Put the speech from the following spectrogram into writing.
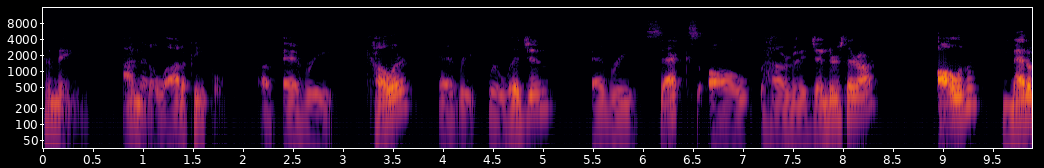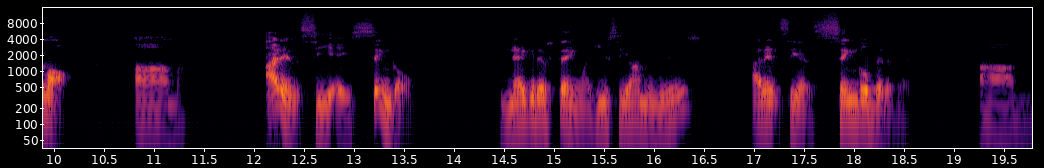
to Maine, I met a lot of people of every color, every religion, every sex, all however many genders there are, all of them, met them all. Um, I didn't see a single negative thing like you see on the news. I didn't see a single bit of it. Um,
